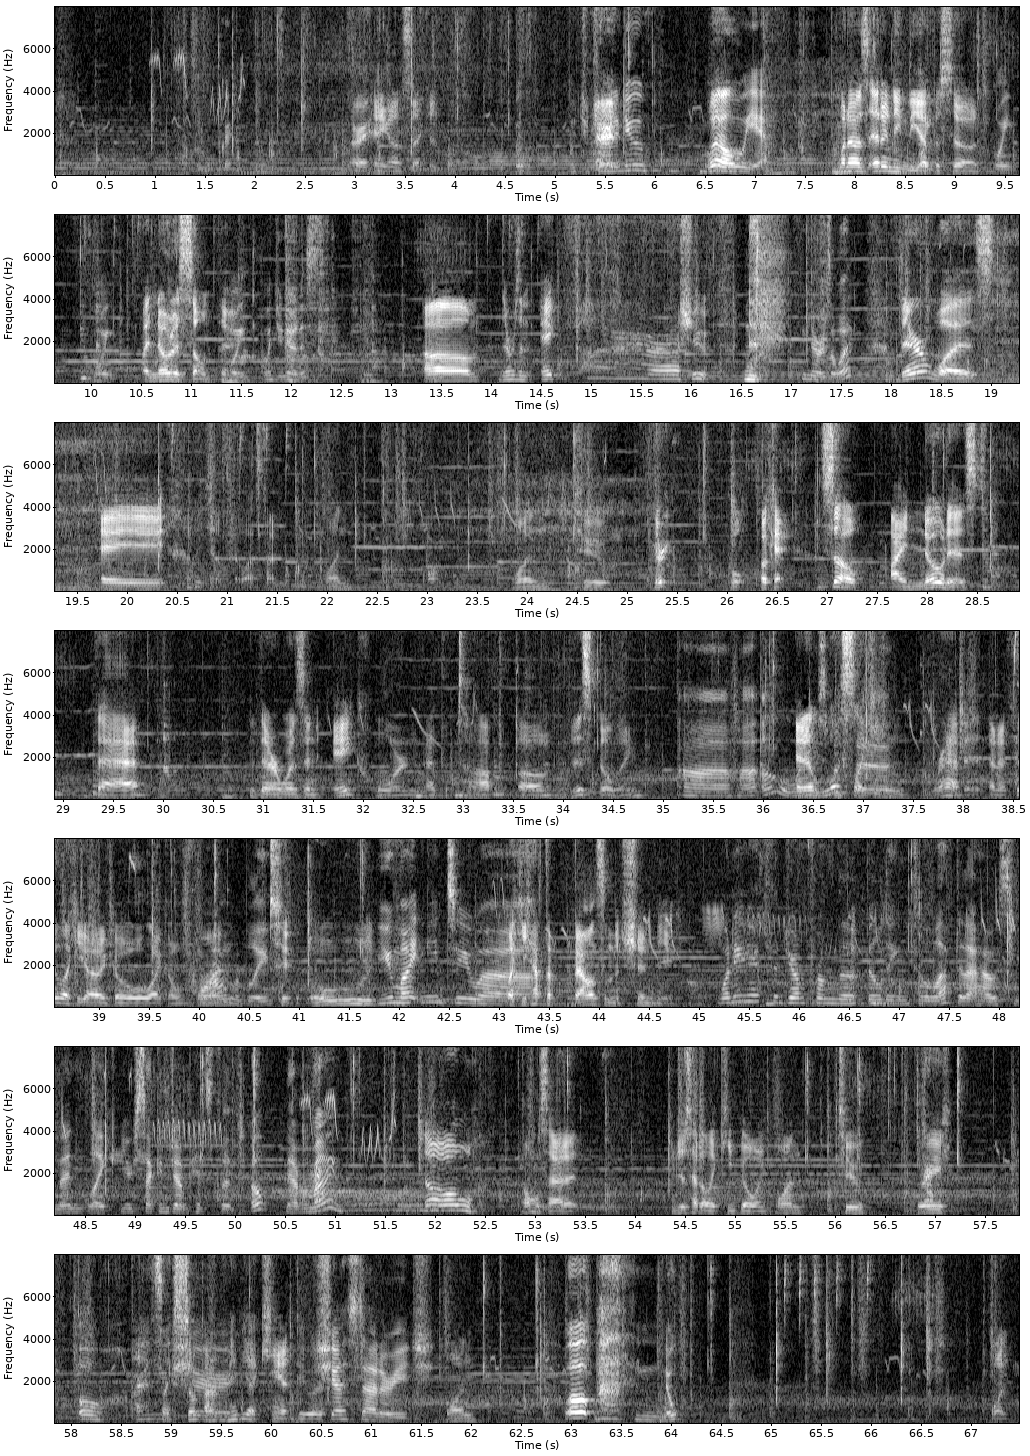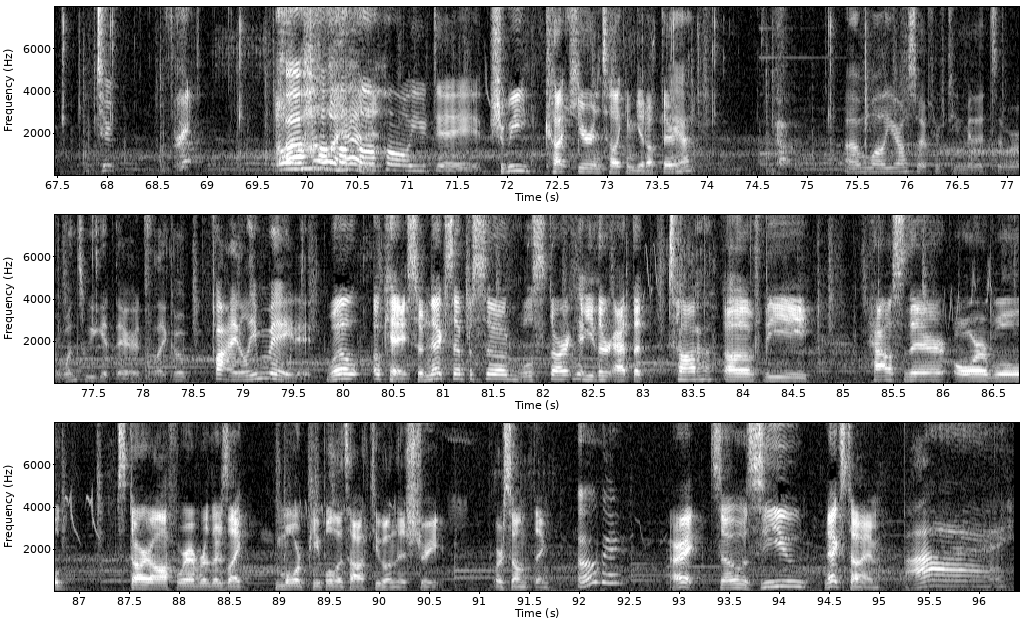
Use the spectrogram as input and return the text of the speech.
Alright, hang on a second. What you trying to do? Well- oh yeah. When I was editing the Wait. episode, Boink, boink, I noticed something. boink. What'd you notice? Um, there was an eight. Uh, shoot. There was a what? there was a. How did I get up there last time? One, one, two, three. Cool. Okay. So I noticed that there was an acorn at the top of this building, Uh huh. Oh. and it looks like supposed you can grab it. And I feel like you gotta go like a one, Probably. two. Oh, You might need to. Uh, like you have to bounce on the chimney. What do you have to jump from the building to the left of that house, and then like your second jump hits the? Oh, never mind. No, almost had it. You just had to like keep going. One, two, three. Oh, It's like so. I, maybe I can't do it. Just out of reach. One. Oh, nope. One, two, three. Oh, no, I had it. Oh, you did. Should we cut here until I can get up there? Yeah. Um, well, you're also at 15 minutes, so we're, once we get there, it's like, oh, finally made it. Well, okay, so next episode we'll start either at the top Uh-huh. of the house there or we'll start off wherever there's like more people to talk to on this street or something. Okay. All right, so see you next time. Bye.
